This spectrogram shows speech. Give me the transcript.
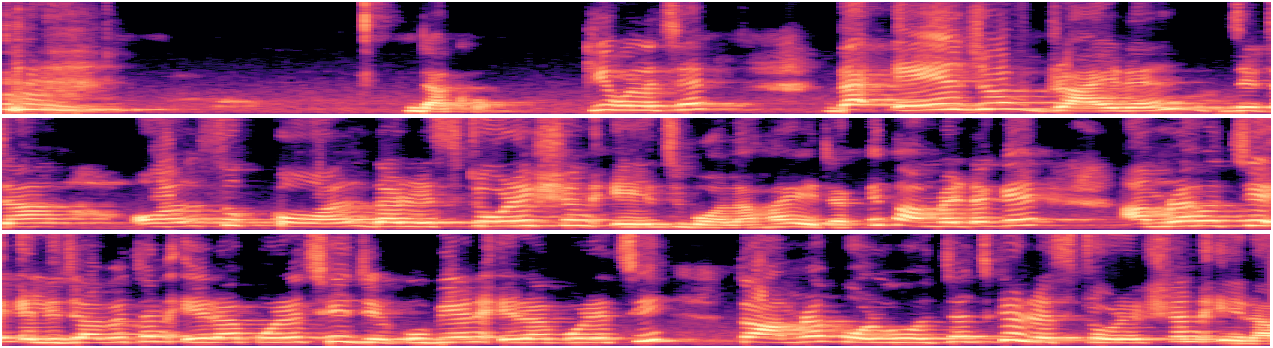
দেখো কি বলেছে? দ্য এজ অফ ড্রাইডেন যেটা also call the restoration age বলা হয় এটাকে তো আমরা এটাকে আমরা হচ্ছে এলিজাবেথন এরা পড়েছি জেকোবিয়ান এরা পড়েছি তো আমরা পড়ব হচ্ছে আজকে রেস্টোরেশন এরা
